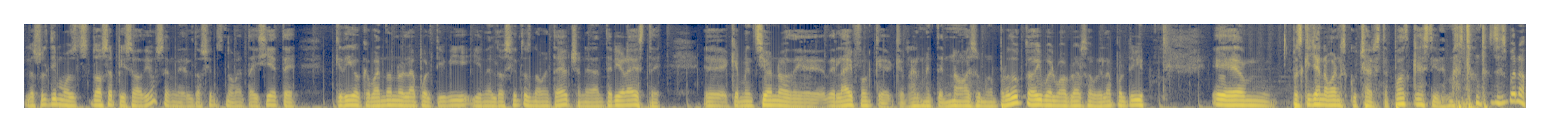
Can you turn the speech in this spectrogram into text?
los últimos dos episodios, en el 297 que digo que abandono el Apple TV y en el 298, en el anterior a este, eh, que menciono de, del iPhone, que, que, realmente no es un buen producto, hoy vuelvo a hablar sobre el Apple TV. Eh, pues que ya no van a escuchar este podcast y demás. Entonces, bueno,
